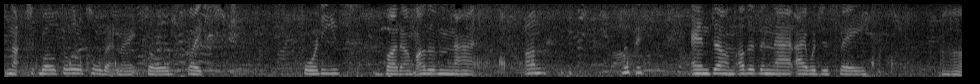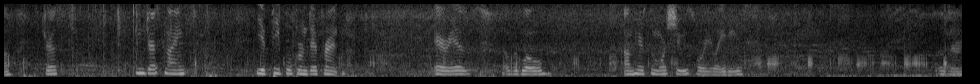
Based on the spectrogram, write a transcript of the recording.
not too, well it's a little cold at night so like 40s but um other than that um okay and um other than that I would just say uh dress you dress nice. You have people from different areas of the globe um here's some more shoes for you ladies those are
